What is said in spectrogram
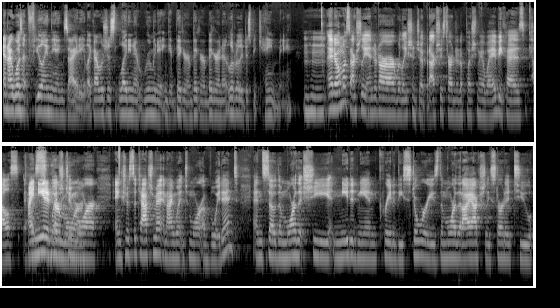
and I wasn't feeling the anxiety. Like I was just letting it ruminate and get bigger and bigger and bigger, and it literally just became me. And it almost actually ended our relationship. It actually started to push me away because Kels I needed her more. Anxious attachment and I went into more avoidant. And so the more that she needed me and created these stories, the more that I actually started to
